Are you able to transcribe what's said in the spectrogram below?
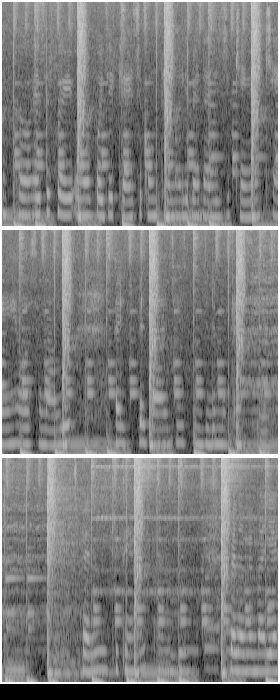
Então, esse foi o meu podcast com o tema Liberdade de Quem é Quem relacionado às liberdades de democracia. Espero que tenha gostado. Meu nome é Maria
